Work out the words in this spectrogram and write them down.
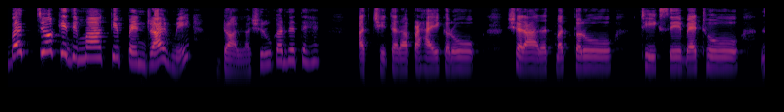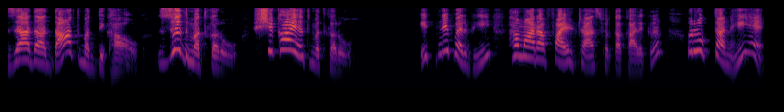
बच्चों के दिमाग के पेन ड्राइव में डालना शुरू कर देते हैं। अच्छी तरह पढ़ाई करो, शरारत मत करो, ठीक से बैठो, ज़्यादा दांत मत दिखाओ, जिद मत करो, शिकायत मत करो। इतने पर भी हमारा फ़ाइल ट्रांसफ़र का कार्यक्रम रुकता नहीं है।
